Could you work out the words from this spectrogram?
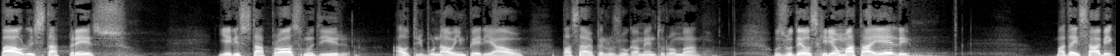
Paulo está preso. E ele está próximo de ir ao tribunal imperial passar pelo julgamento romano. Os judeus queriam matar ele, mas daí sabe,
